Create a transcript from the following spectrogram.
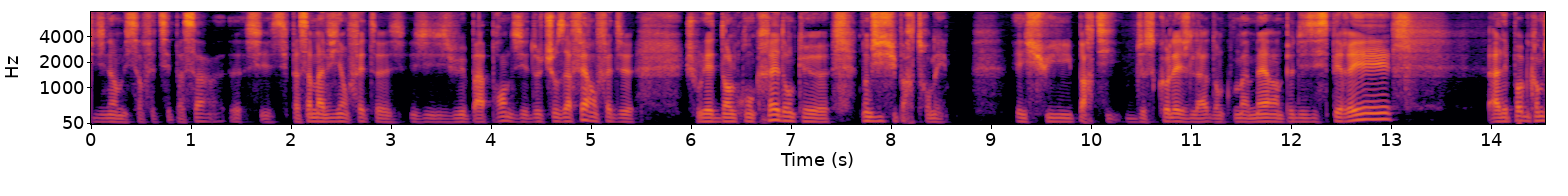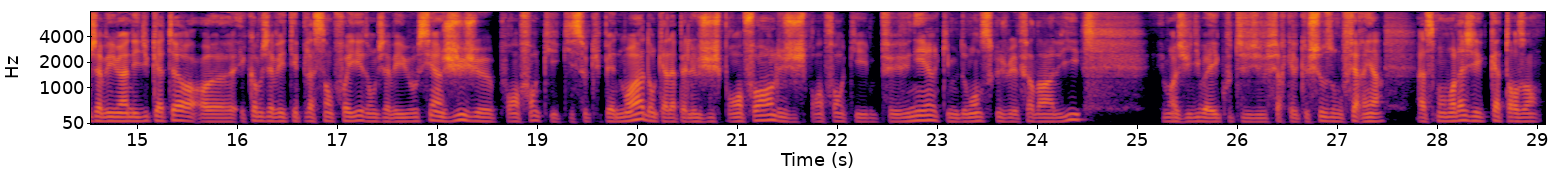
je dis non, mais en fait, c'est pas ça. Euh, c'est pas ça ma vie, en fait. Je vais pas apprendre, j'ai d'autres choses à faire, en fait. Je, je voulais être dans le concret, donc, euh, donc j'y suis pas retourné. Et je suis parti de ce collège-là. Donc ma mère un peu désespérée. À l'époque, comme j'avais eu un éducateur euh, et comme j'avais été placé en foyer, donc j'avais eu aussi un juge pour enfants qui, s'occupait de moi. Donc elle appelle le juge pour enfants, le juge pour enfants qui me fait venir, qui me demande ce que je vais faire dans la vie. Et moi, je lui dis, bah, écoute, je vais faire quelque chose, on fait rien. À ce moment-là, j'ai 14 ans,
